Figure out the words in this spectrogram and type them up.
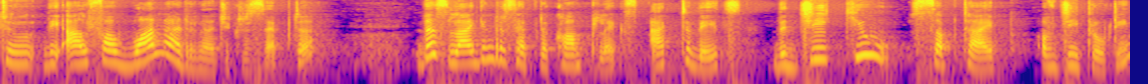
to the alpha 1 adrenergic receptor, this ligand receptor complex activates the GQ subtype of G protein.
